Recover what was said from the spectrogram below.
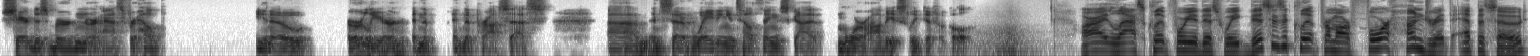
shared this burden or asked for help, you know, earlier in the in the process um, instead of waiting until things got more obviously difficult. All right, last clip for you this week. This is a clip from our 400th episode.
